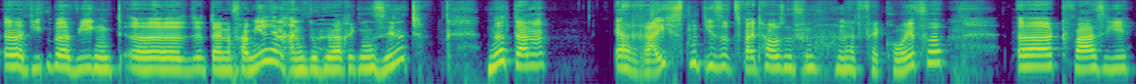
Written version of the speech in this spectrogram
äh, die überwiegend äh, deine Familienangehörigen sind, ne, dann erreichst du diese 2500 Verkäufe äh, quasi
